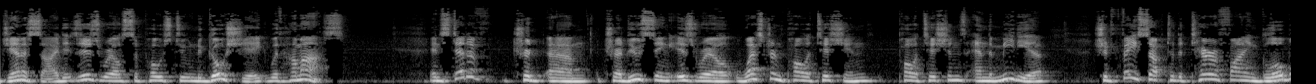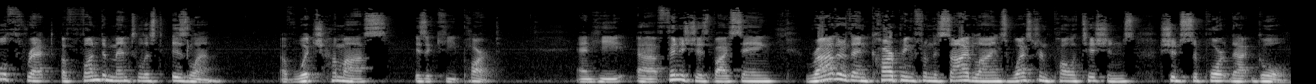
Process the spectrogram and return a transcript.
genocide is Israel supposed to negotiate with Hamas? Instead of tra- um, traducing Israel, Western politician, politicians and the media should face up to the terrifying global threat of fundamentalist Islam, of which Hamas is a key part. And he uh, finishes by saying, rather than carping from the sidelines, Western politicians should support that goal.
